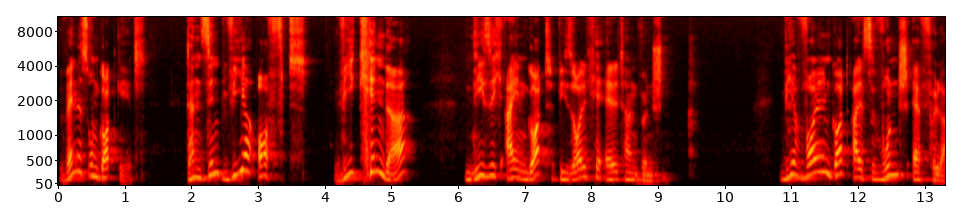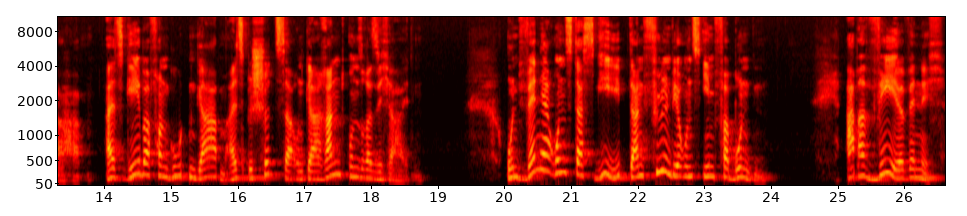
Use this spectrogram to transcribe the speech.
wenn es um Gott geht, dann sind wir oft wie Kinder, die sich einen Gott wie solche Eltern wünschen. Wir wollen Gott als Wunscherfüller haben, als Geber von guten Gaben, als Beschützer und Garant unserer Sicherheiten. Und wenn er uns das gibt, dann fühlen wir uns ihm verbunden. Aber wehe, wenn nicht.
